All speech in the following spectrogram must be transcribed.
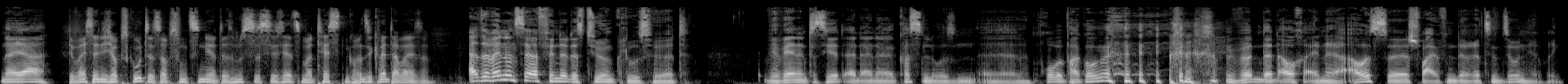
naja. Du weißt ja nicht, ob es gut ist, ob es funktioniert. Das müsstest du jetzt mal testen, konsequenterweise. Also wenn uns der Erfinder des Türenclous hört, wir wären interessiert an einer kostenlosen äh, Probepackung und würden dann auch eine ausschweifende Rezension hier bringen.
